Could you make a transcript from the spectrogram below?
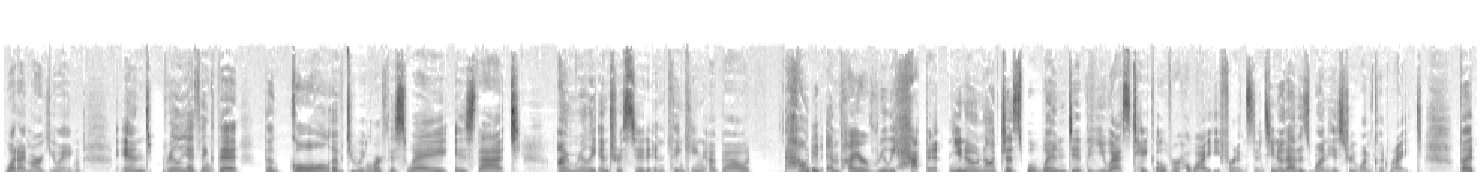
what I'm arguing. And really, I think that the goal of doing work this way is that I'm really interested in thinking about how did empire really happen? You know, not just, well, when did the US take over Hawaii, for instance? You know, that is one history one could write. But,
